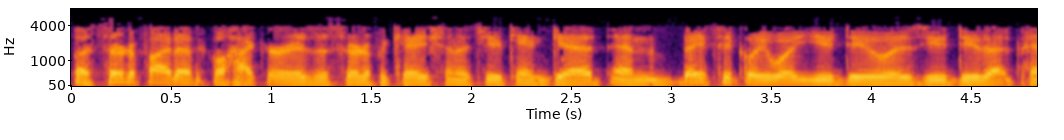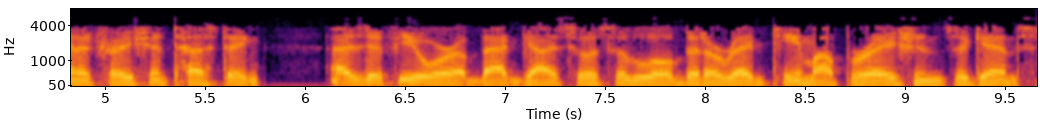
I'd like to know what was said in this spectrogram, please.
A certified ethical hacker is a certification that you can get, and basically what you do is you do that penetration testing as if you were a bad guy. So it's a little bit of red team operations against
